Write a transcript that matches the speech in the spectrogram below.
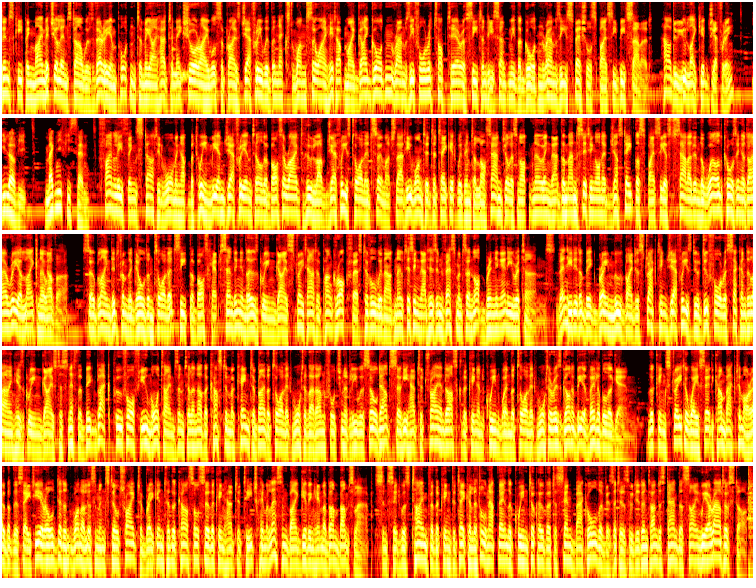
Since keeping my Michelin star was very important to me I had to make sure I will surprise Jeffrey with the next one so I hit up my guy Gordon Ramsay for a top tier receipt and he sent me the Gordon Ramsay special spicy beef salad. How do you like it Jeffrey? I love it. Magnificent. Finally things started warming up between me and Jeffrey until the boss arrived who loved Jeffrey's toilet so much that he wanted to take it with him to Los Angeles not knowing that the man sitting on it just ate the spiciest salad in the world causing a diarrhea like no other. So blinded from the golden toilet seat the boss kept sending in those green guys straight out of punk rock festival without noticing that his investments are not bringing any returns. Then he did a big brain move by distracting Jeffrey's doo-doo for a second allowing his green guys to sniff the big black poo for a few more times until another customer came to buy the toilet water that unfortunately was sold out so he had to try and ask the king and queen when the toilet water is gonna be available again. The king straight away said come back tomorrow but this 8 year old didn't wanna listen and still tried to break into the castle so the king had to teach him a lesson by giving him a bum bum slap. Since it was time for the king to take a little nap then the queen took over to send back all the visitors who didn't understand the sign we are out of stock.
